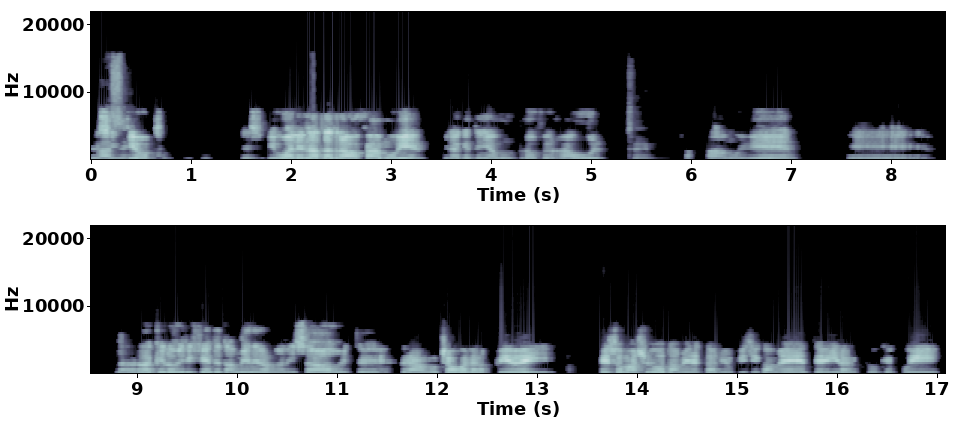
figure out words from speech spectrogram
se, ah, sintió, se igual en Atlas trabajaba muy bien. Mirá que teníamos un profe, Raúl. Sí. Trabajaba muy bien. Eh, la verdad que los dirigentes también eran organizados, ¿viste? Le daban mucha bola a los pibes y eso me ayudó también a estar bien físicamente, ir al club que fui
